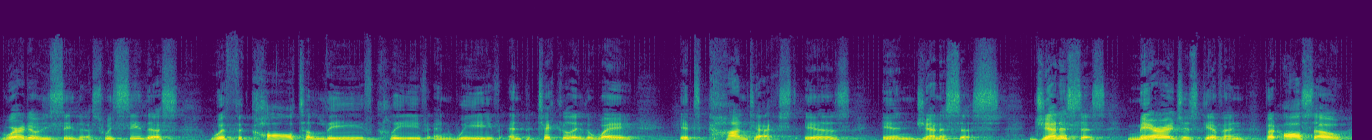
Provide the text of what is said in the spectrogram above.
where do we see this? We see this with the call to leave, cleave, and weave, and particularly the way its context is in Genesis. Genesis, marriage is given, but also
